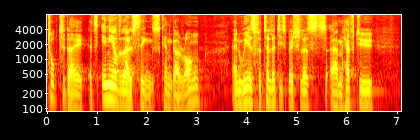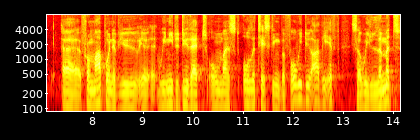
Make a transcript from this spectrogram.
talk today, it's any of those things can go wrong. And we as fertility specialists um, have to, uh, from my point of view, uh, we need to do that almost all the testing before we do IVF. So we limit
